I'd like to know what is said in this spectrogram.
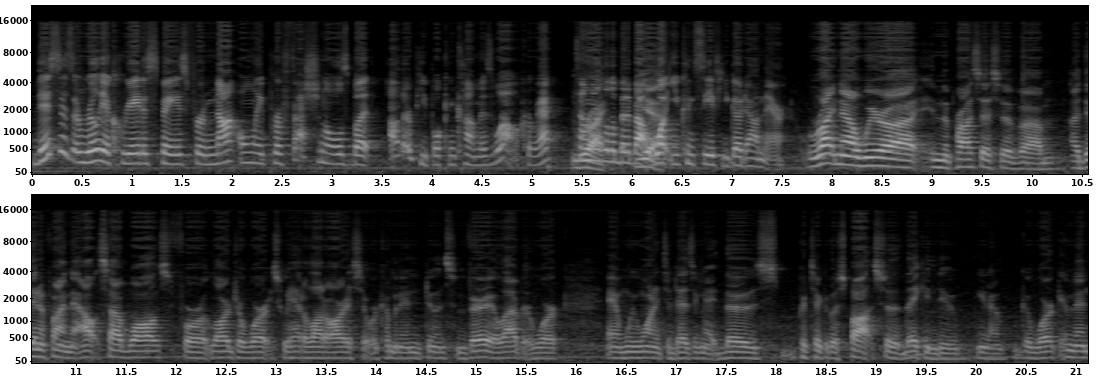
this is a really a creative space for not only professionals, but other people can come as well, correct? Tell me a little bit about Yeah. what you can see if you go down there. Right now, we're uh, in the process of um, identifying the outside walls for larger works. We had a lot of artists that were coming in doing some very elaborate work, and we wanted to designate those particular spots so that they can do, you know, good work. And then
